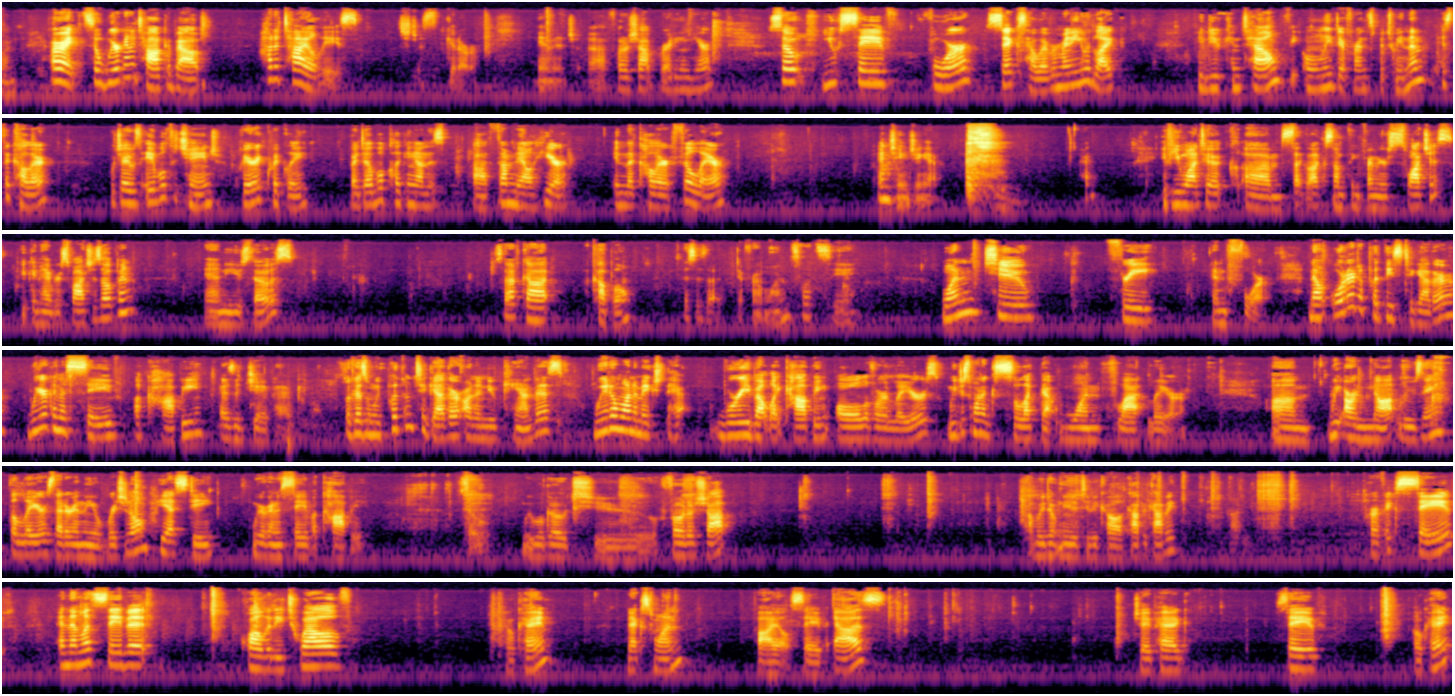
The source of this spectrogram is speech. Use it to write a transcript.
All right, so we're going to talk about how to tile these. Let's just get our image, uh, Photoshop ready in here. So you save four, six, however many you would like. And you can tell the only difference between them is the color, which I was able to change very quickly by double clicking on this uh, thumbnail here in the color fill layer and changing it. If you want to um, select something from your swatches, you can have your swatches open and use those. So I've got a couple. This is a different one, so let's see. One, two, three, and four. Now, in order to put these together, we are going to save a copy as a JPEG. Because when we put them together on a new canvas, we don't want to make worry about like copying all of our layers. We just want to select that one flat layer. Um, we are not losing the layers that are in the original PSD. We are going to save a copy. So we will go to Photoshop. Probably don't need it to be called copy copy. Perfect, save. And then let's save it quality 12. Okay, next one, file, save as, JPEG, save, okay.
